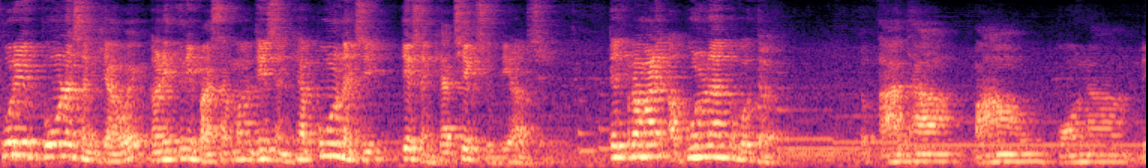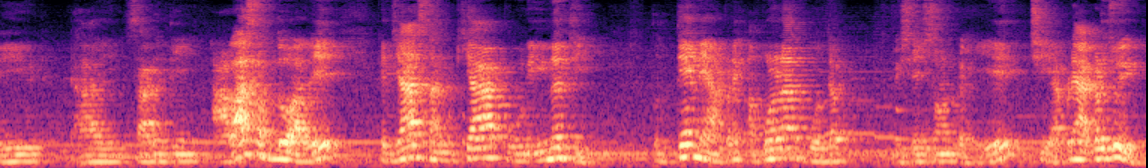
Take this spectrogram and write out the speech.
પૂરી પૂર્ણ સંખ્યા હોય ગણિતની ભાષામાં જે સંખ્યા પૂર્ણ છે તે સંખ્યા છેક સુધી આવશે. તે પ્રમાણે અપૂર્ણાંક બોધક તો આધા, પાઉ, પોના, ડેઢ, ઢાઈ સાડત્રીન આવા શબ્દો આવે કે જ્યાં સંખ્યા પૂરી નથી. તો તેને આપણે અપૂર્ણાંક બોધક વિશેષણ કહીએ છીએ. આપણે આગળ જોઈએ.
